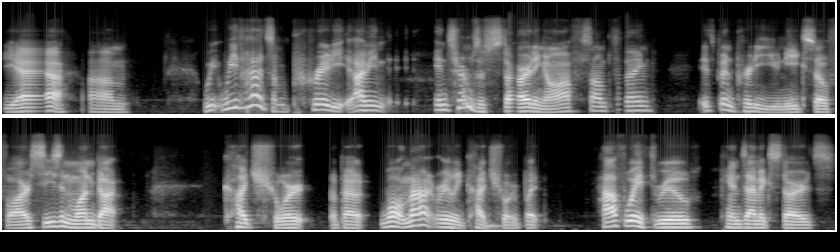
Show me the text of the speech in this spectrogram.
Yeah. Um, we we've had some pretty. I mean, in terms of starting off something, it's been pretty unique so far. Season one got cut short about well, not really cut short, but halfway through, pandemic starts.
